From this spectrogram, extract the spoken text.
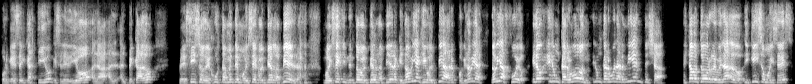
Porque es el castigo que se le dio al, pecado preciso de justamente Moisés golpear la piedra. Moisés que intentó golpear una piedra que no había que golpear, porque no había, fuego, era un carbón, era un carbón ardiente ya. Estaba todo revelado. ¿Y qué hizo Moisés?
